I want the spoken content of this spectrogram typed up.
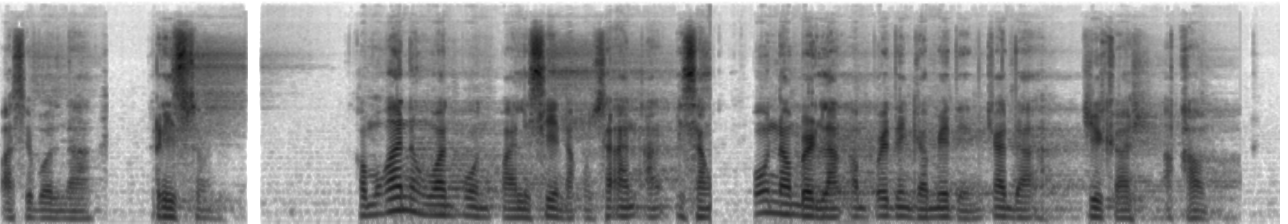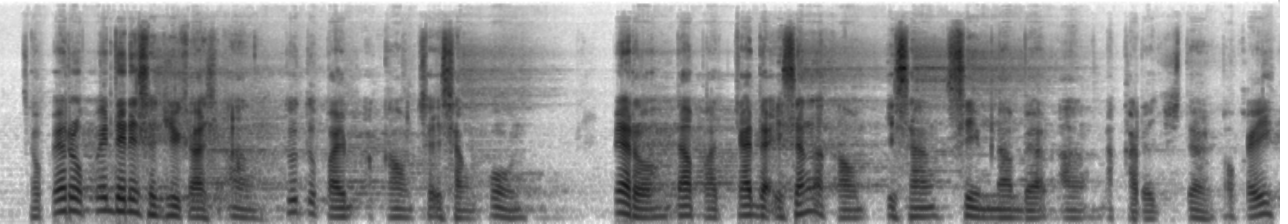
possible na reason. Kamukha ng one phone policy na kung saan ang isang phone number lang ang pwedeng gamitin kada GCash account. So, pero pwede rin sa GCash ang 2 to 5 account sa isang phone. Pero dapat kada isang account, isang SIM number ang nakaregister. Okay?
